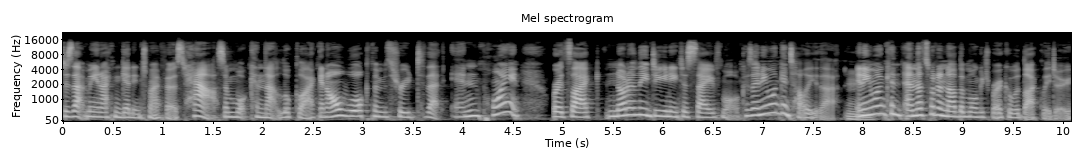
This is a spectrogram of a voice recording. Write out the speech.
does that mean I can get into my first house? And what can that look like? And I'll walk them through to that end point where it's like, not only do you need to save more, because anyone can tell you that. Mm. Anyone can, and that's what another mortgage broker would likely do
